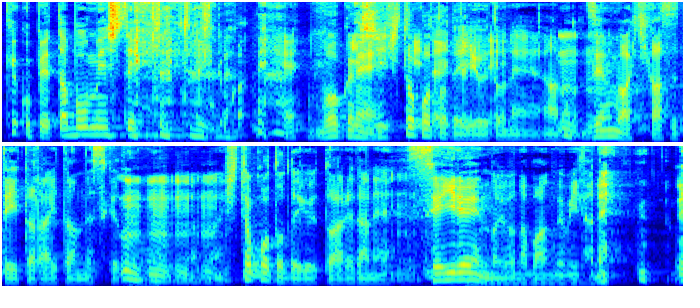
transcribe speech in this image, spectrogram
結構べた褒めしていただいたりとかね。僕ねいじってい一言で言うとねあの、うんうん。全部は聞かせていただいたんですけども、うんうんうんうん。一言で言うとあれだね、セイレーンのような番組だね。え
